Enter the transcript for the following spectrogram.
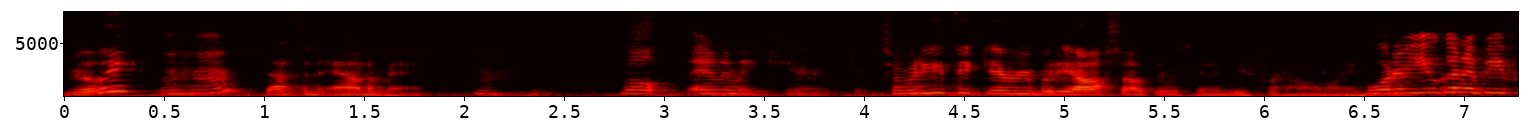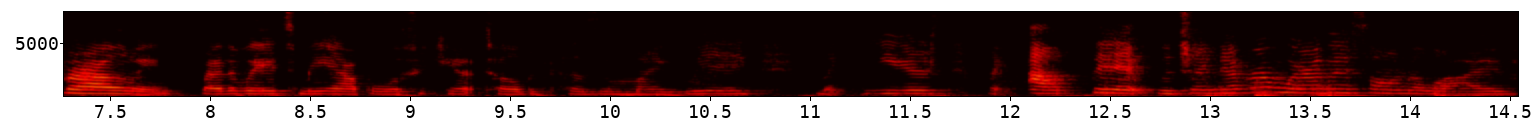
Really? Mm-hmm. That's an anime. Well, anime character. So, what do you think everybody else out there is going to be for Halloween? What are you gonna be for Halloween? By the way, it's me, Apple. If you can't tell, because of my wig, my ears, my outfit, which I never wear this on alive,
